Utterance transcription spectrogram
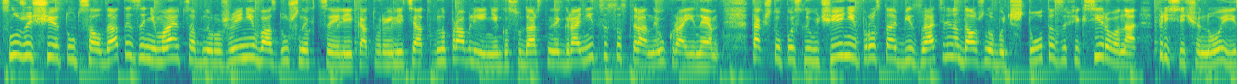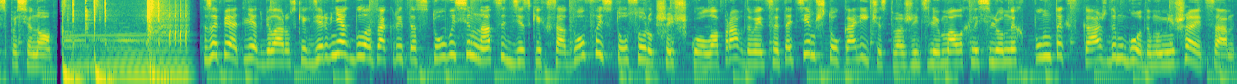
Служащие тут солдаты занимаются обнаружением воздушных целей, которые летят в направлении государственной границы со стороны Украины. Так что после учений просто обязательно должно быть что-то зафиксировано, пресечено и спасено. За пять лет в белорусских деревнях было закрыто 118 детских садов и 146 школ. Оправдывается это тем, что количество жителей в малых населенных пунктах с каждым годом уменьшается.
